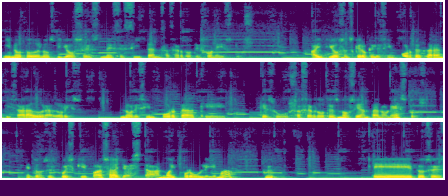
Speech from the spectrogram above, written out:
y no todos los dioses necesitan sacerdotes honestos. Hay dioses que lo que les importa es garantizar adoradores, no les importa que, que sus sacerdotes no sean tan honestos. Entonces, pues, ¿qué pasa? Ya está, no hay problema. Eh, entonces,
